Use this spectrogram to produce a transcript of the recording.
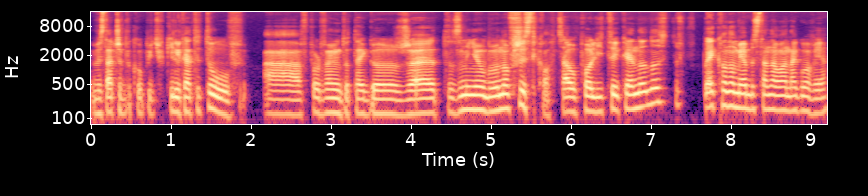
Wystarczy wykupić kilka tytułów, a w porównaniu do tego, że to zmieniłoby no wszystko, całą politykę, no, no ekonomia by stanęła na głowie.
